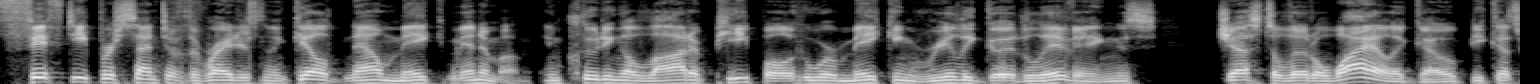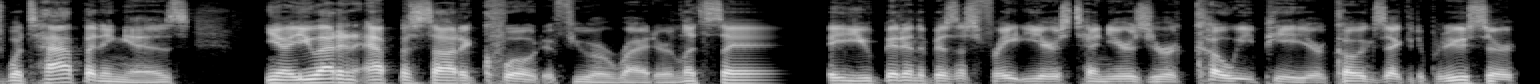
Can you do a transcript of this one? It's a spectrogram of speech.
50% of the writers in the guild now make minimum, including a lot of people who were making really good livings just a little while ago. Because what's happening is, you know, you had an episodic quote if you were a writer. Let's say you've been in the business for eight years, 10 years, you're a co EP, you're a co executive producer.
